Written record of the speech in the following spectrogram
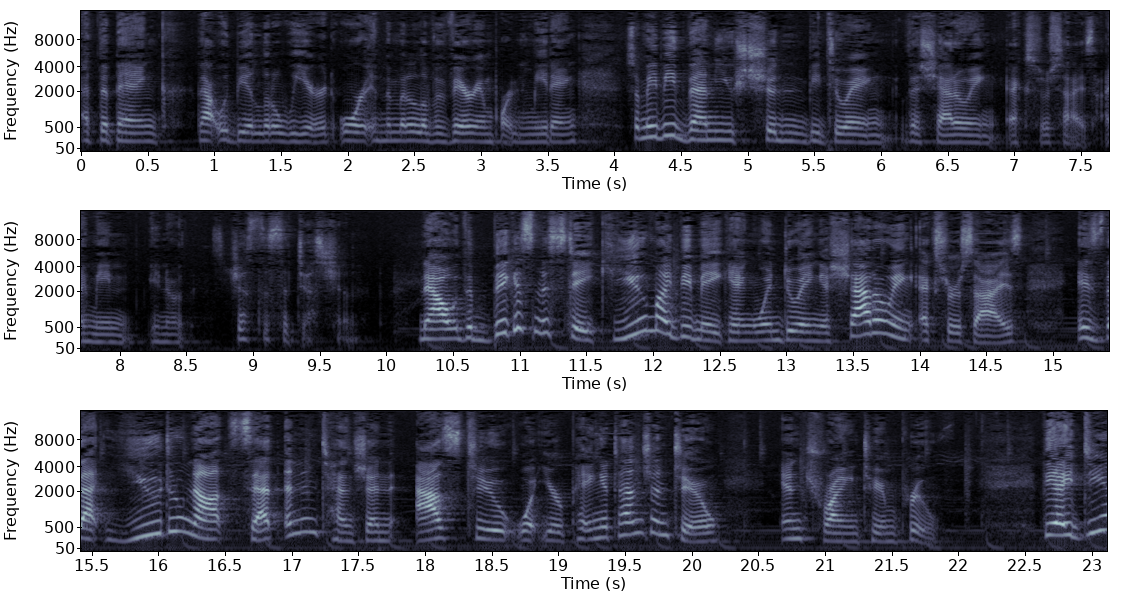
at the bank, that would be a little weird or in the middle of a very important meeting. So maybe then you shouldn't be doing the shadowing exercise. I mean, you know, it's just a suggestion. Now, the biggest mistake you might be making when doing a shadowing exercise is that you do not set an intention as to what you're paying attention to and trying to improve. The idea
